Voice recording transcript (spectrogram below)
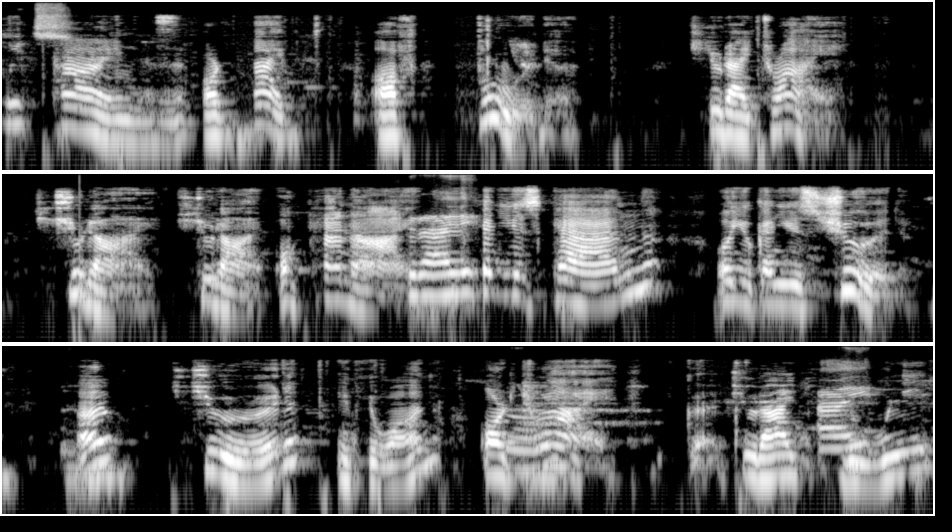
Which kinds or types of food should I try? Should I? Should I? Or can I? should I? You can use can or you can use should. Huh? Should, if you want, or try. Should I? I- Do we?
